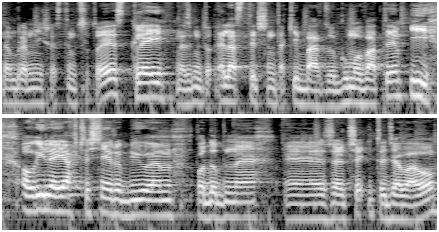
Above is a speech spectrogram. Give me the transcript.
Dobra, mniejsza z tym, co to jest. Klej, nazwijmy to elastyczny, taki bardzo gumowaty. I o ile ja wcześniej robiłem podobne e, rzeczy i to działało,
